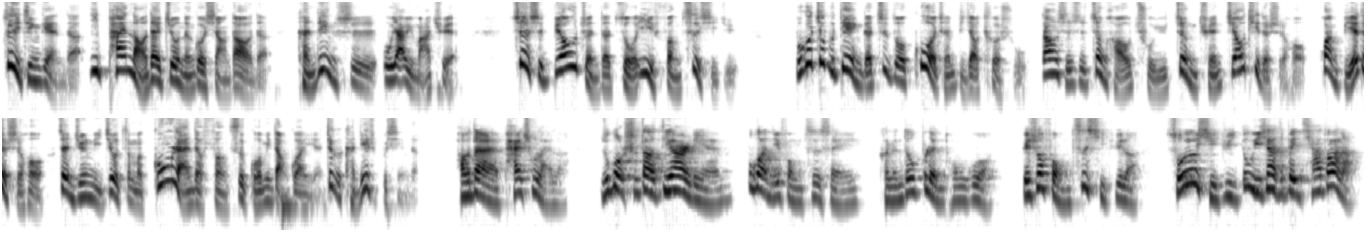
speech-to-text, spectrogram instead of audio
最经典的一拍脑袋就能够想到的，肯定是《乌鸦与麻雀》。这是标准的左翼讽刺喜剧，不过这部电影的制作过程比较特殊，当时是正好处于政权交替的时候，换别的时候，郑君里就这么公然的讽刺国民党官员，这个肯定是不行的。好歹拍出来了，如果是到第二年，不管你讽刺谁，可能都不能通过。别说讽刺喜剧了，所有喜剧都一下子被掐断了，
